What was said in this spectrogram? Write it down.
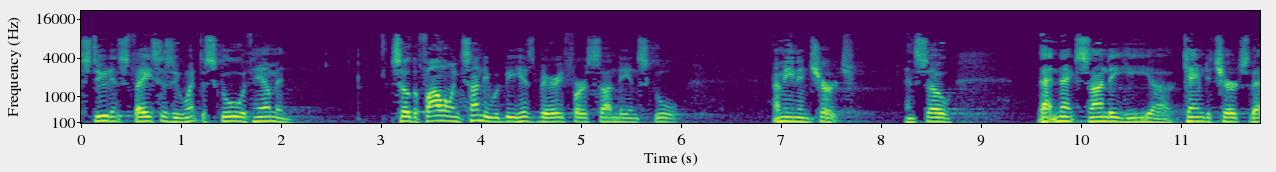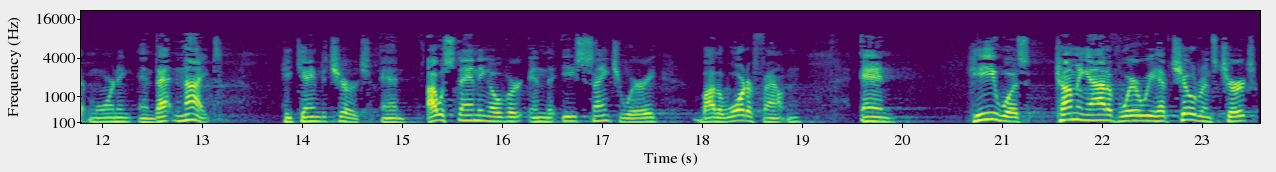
students' faces who went to school with him. And so the following Sunday would be his very first Sunday in school. I mean, in church. And so that next Sunday, he uh, came to church that morning. And that night, he came to church. And I was standing over in the East Sanctuary by the water fountain. And he was coming out of where we have children's church,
